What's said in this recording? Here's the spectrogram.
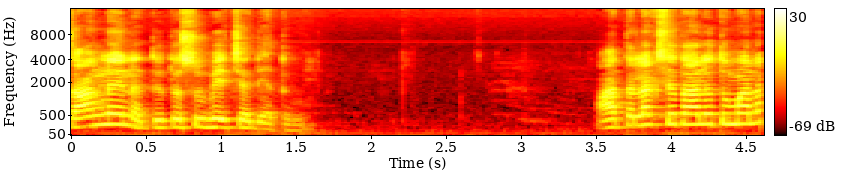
चांगलं आहे ना तिथं शुभेच्छा द्या तुम्ही. आता लक्षात आलं तुम्हाला?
